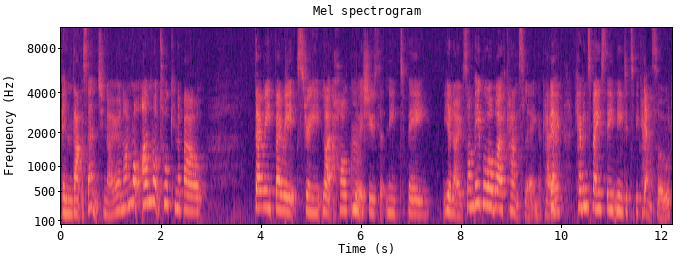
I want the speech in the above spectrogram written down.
in that sense. You know, and I'm not I'm not talking about very very extreme like hardcore mm. issues that need to be you know some people are worth cancelling okay Yeah. kevin spacey needed to be cancelled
